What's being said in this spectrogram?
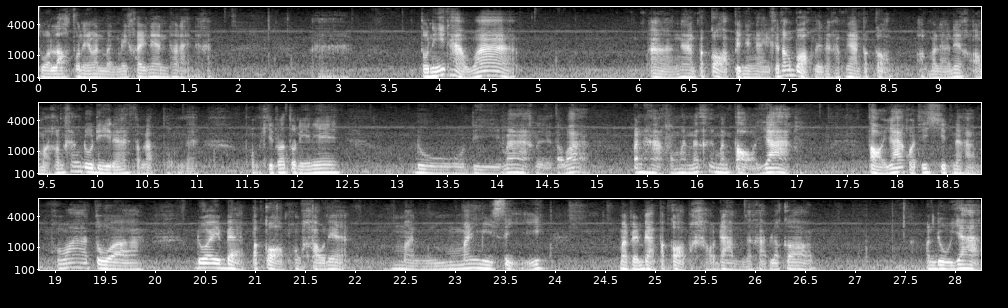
ตัวล็อกตัวนี้มันมันไม่ค่อยแน่นเท่าไหร่นะครับตัวนี้ถามว่าอ่างานประกอบเป็นยังไงก็ต้องบอกเลยนะครับ งานประกอบออกมาแล้วเนี่ยออกมาค่อนข้างดูดีนะสำหรับผมนะ ผมคิดว่าตัวนี้นี่ดูดีมากเลย แต่ว่าปัญหาของมันก็คือมันต่อยาก ต่อยากกว่าที่คิดนะครับ เพราะว่าตัวด้วยแบบประกอบของเขาเนี่ย มันไม่มีสี มันเป็นแบบประกอบขาวดำนะครับ แล้วก็มันดูยาก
